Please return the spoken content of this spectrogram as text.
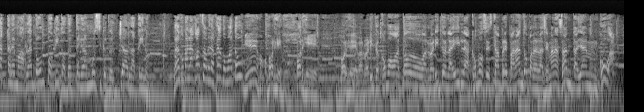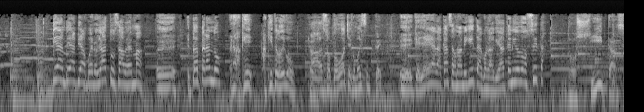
Ya estaremos hablando un poquito de este gran músico del jazz latino. Bueno, ¿cómo es la cosa, mira, Fran? ¿Cómo vas tú? Bien, Jorge, Jorge, Jorge, Barbarito, ¿cómo va todo, Barbarito, en la isla? ¿Cómo se están preparando para la Semana Santa allá en Cuba? Bien, bien, bien. Bueno, ya tú sabes, es más. Eh, estoy esperando. Bueno, aquí, aquí te lo digo. A sotoboche, como dicen. Sí. Eh, que llegue a la casa una amiguita con la que ya he tenido dos citas. Dos citas.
